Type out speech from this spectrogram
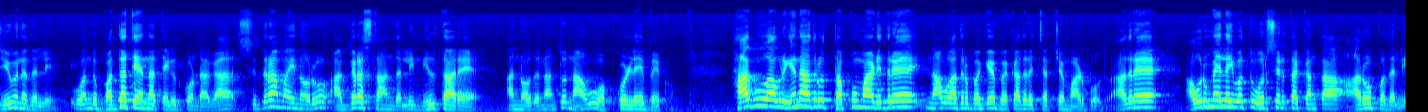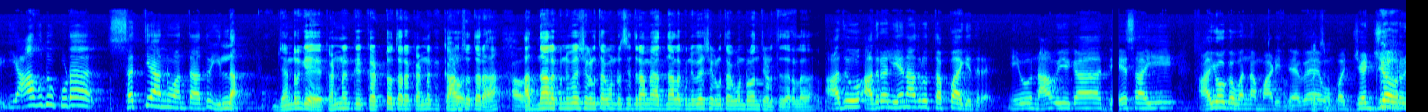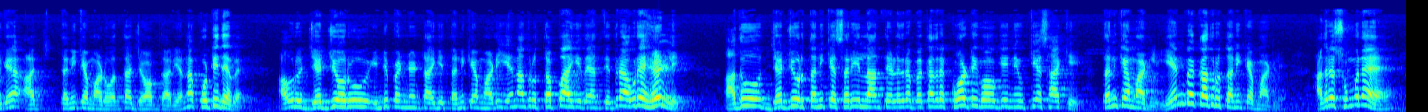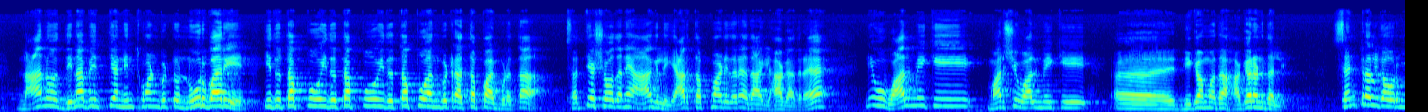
ಜೀವನದಲ್ಲಿ ಒಂದು ಬದ್ಧತೆಯನ್ನು ತೆಗೆದುಕೊಂಡಾಗ ಸಿದ್ದರಾಮಯ್ಯನವರು ಅಗ್ರಸ್ಥಾನದಲ್ಲಿ ನಿಲ್ತಾರೆ ಅನ್ನೋದನ್ನಂತೂ ನಾವು ಒಪ್ಕೊಳ್ಳೇಬೇಕು. ಹಾಗೂ ಅವರು ಏನಾದರೂ ತಪ್ಪು ಮಾಡಿದರೆ ನಾವು ಅದ್ರ ಬಗ್ಗೆ ಬೇಕಾದರೆ ಚರ್ಚೆ ಮಾಡ್ಬೋದು. ಆದರೆ ಅವ್ರ ಮೇಲೆ ಇವತ್ತು ಒರೆಸಿರ್ತಕ್ಕಂಥ ಆರೋಪದಲ್ಲಿ ಯಾವುದು ಕೂಡ ಸತ್ಯ ಅನ್ನುವಂಥದ್ದು ಇಲ್ಲ. ಜನರಿಗೆ ಕಣ್ಣಿಗೆ ಕಟ್ಟೋ ತರ ಕಣ್ಣಿಗೆ ಕಾಣಿಸೋ ತರ ಹದ್ನಾಲ್ಕು ನಿವೇಶಗಳು ತಗೊಂಡ್ರು ಸಿದ್ದರಾಮಯ್ಯ ಹದ್ನಾಲ್ಕು ನಿವೇಶಗಳು ತಗೊಂಡ್ರು ಅಂತ ಹೇಳ್ತಿದಾರಲ್ಲ? ಅದು ಅದರಲ್ಲಿ ಏನಾದರೂ ತಪ್ಪಾಗಿದ್ರೆ ನೀವು ನಾವು ಈಗ ದೇಸಾಯಿ ಆಯೋಗವನ್ನ ಮಾಡಿದ್ದೇವೆ ಒಬ್ಬ ಜಡ್ಜ್ ಅವರಿಗೆ ಆ ತನಿಖೆ ಮಾಡುವಂತ ಜವಾಬ್ದಾರಿಯನ್ನ ಕೊಟ್ಟಿದ್ದೇವೆ. ಅವರು ಜಡ್ಜ್ ಅವರು ಇಂಡಿಪೆಂಡೆಂಟ್ ಆಗಿ ತನಿಖೆ ಮಾಡಿ ಏನಾದರೂ ತಪ್ಪಾಗಿದೆ ಅಂತಿದ್ರೆ ಅವರೇ ಹೇಳಲಿ ಅದು ಜಡ್ಜ್ ಅವ್ರ ತನಿಖೆ ಸರಿ ಇಲ್ಲ ಅಂತ ಹೇಳಿದ್ರೆ ಬೇಕಾದ್ರೆ ಕೋರ್ಟಿಗೆ ಹೋಗಿ ನೀವು ಕೇಸ್ ಹಾಕಿ. ತನಿಖೆ ಮಾಡಲಿ. ಏನು ಬೇಕಾದರೂ ತನಿಖೆ ಮಾಡಲಿ. ಆದರೆ ಸುಮ್ಮನೆ ನಾನು ದಿನನಿತ್ಯ ನಿಂತ್ಕೊಂಡ್ಬಿಟ್ಟು ನೂರು ಬಾರಿ ಇದು ತಪ್ಪು ಇದು ತಪ್ಪು ಇದು ತಪ್ಪು ಅಂದ್ಬಿಟ್ರೆ ಅದು ತಪ್ಪಾಗ್ಬಿಡುತ್ತಾ? ಸತ್ಯಶೋಧನೆ ಆಗಲಿ. ಯಾರು ತಪ್ಪು ಮಾಡಿದ್ದಾರೆ ಅದಾಗಲಿ. ಹಾಗಾದರೆ ನೀವು ವಾಲ್ಮೀಕಿ, ಮಹರ್ಷಿ ವಾಲ್ಮೀಕಿ ನಿಗಮದ ಹಗರಣದಲ್ಲಿ ಸೆಂಟ್ರಲ್ ಗೌರ್ಮೆಂಟ್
